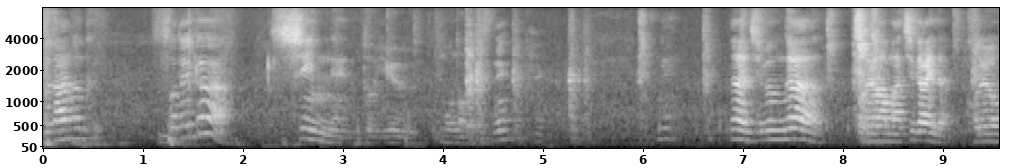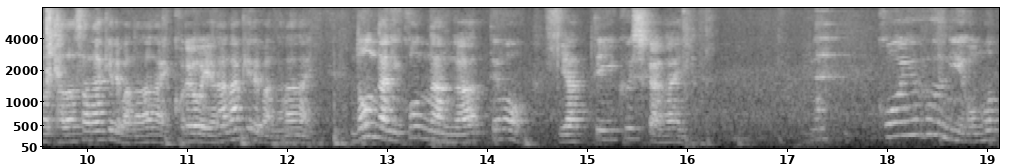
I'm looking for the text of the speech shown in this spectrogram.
と。貫く。それが信念というものですね。ね。だから自分がこれは間違いだ。これを正さなければならない。これをやらなければならない。どんなに困難があってもやっていくしかない、ね、こういうふうに思っ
